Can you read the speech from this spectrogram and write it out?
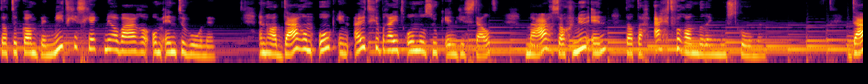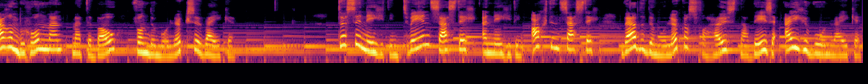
dat de kampen niet geschikt meer waren om in te wonen en had daarom ook een uitgebreid onderzoek ingesteld, maar zag nu in dat er echt verandering moest komen. Daarom begon men met de bouw van de Molukse wijken. Tussen 1962 en 1968 werden de Molukkers verhuisd naar deze eigen woonwijken,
